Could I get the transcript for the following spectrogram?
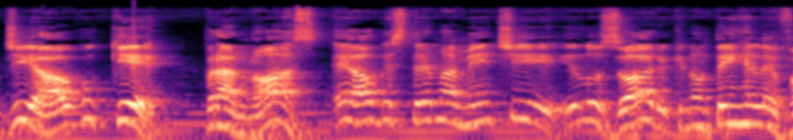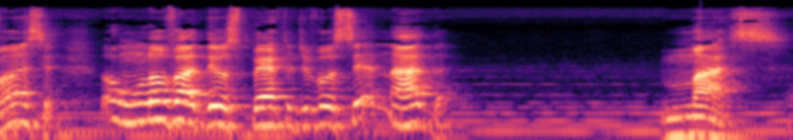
de algo que, para nós, é algo extremamente ilusório, que não tem relevância. Um louva-a-Deus perto de você é nada. Mas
